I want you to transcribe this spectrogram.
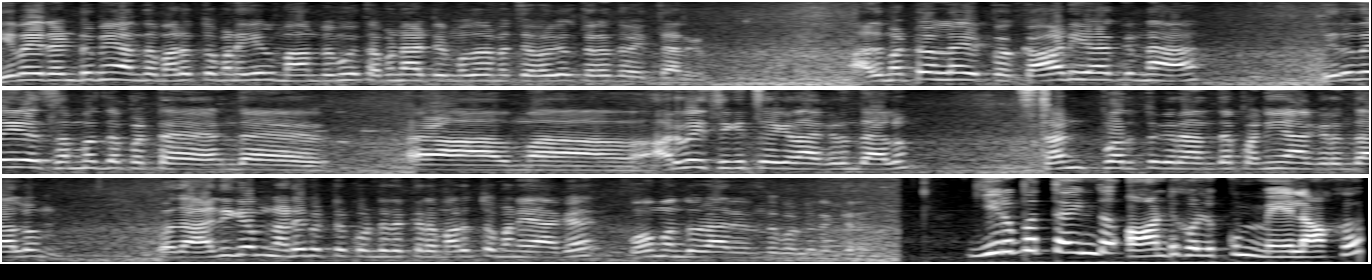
இவை ரெண்டுமே அந்த மருத்துவமனையில் மாண்புமிகு தமிழ்நாட்டின் முதலமைச்சர் அவர்கள் திறந்து வைத்தார்கள். அது மட்டும் இல்லை இப்போ கார்டியாக்குன்னா இருதய சம்பந்தப்பட்ட இந்த ம- அறுவை சிகிச்சைகளாக இருந்தாலும் ஸ்டண்ட் பொறுத்துகிற அந்த பணியாக இருந்தாலும் அது அதிகம் நடைபெற்று கொண்டிருக்கிற மருத்துவமனையாக ஓமந்தூரார் இருந்து கொண்டிருக்கிறது. இருபத்தைந்து ஆண்டுகளுக்கும் மேலாக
